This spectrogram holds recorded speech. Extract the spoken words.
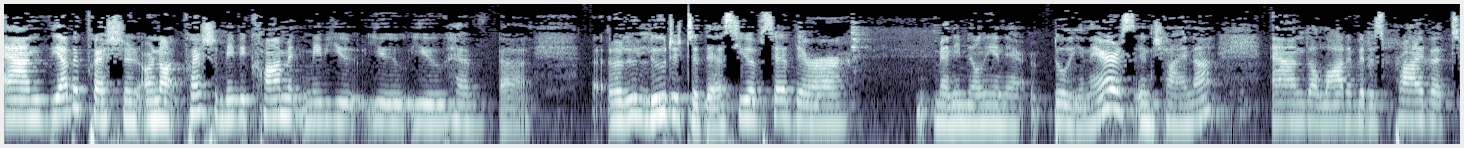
And the other question, or not question, maybe comment, maybe you, you, you have uh, alluded to this. You have said there are many millionaire, billionaires in China, and a lot of it is private,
